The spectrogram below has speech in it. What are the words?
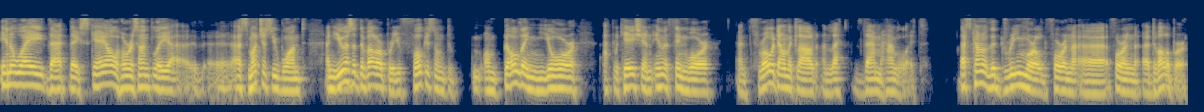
in a way that they scale horizontally uh, uh as much as you want, and you as a developer, you focus on on building your application in the thin war and throw it down the cloud and let them handle it. That's kind of the dream world for an uh, for an, developer.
